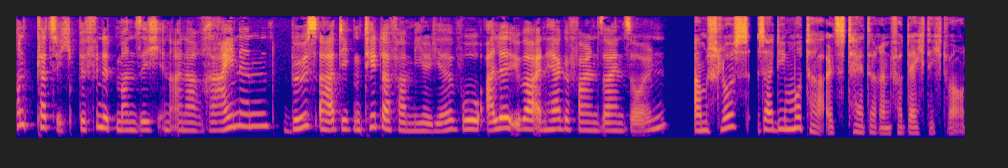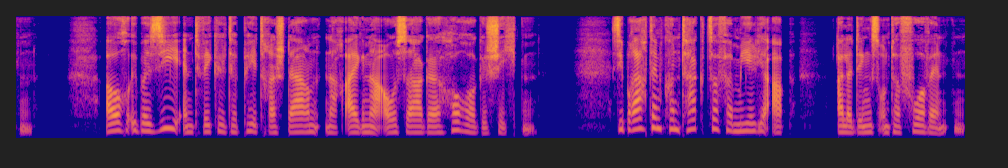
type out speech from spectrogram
Und plötzlich befindet man sich in einer reinen, bösartigen Täterfamilie, wo alle über einen hergefallen sein sollen. Am Schluss sei die Mutter als Täterin verdächtigt worden. Auch über sie entwickelte Petra Stern nach eigener Aussage Horrorgeschichten. Sie brach den Kontakt zur Familie ab, allerdings unter Vorwänden.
